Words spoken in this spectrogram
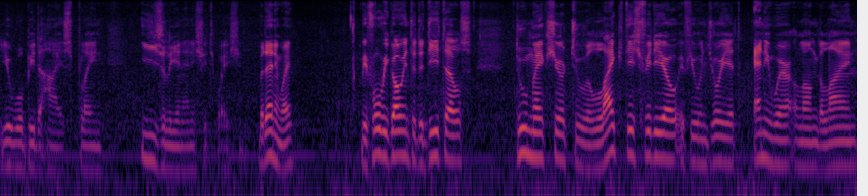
you will be the highest plane easily in any situation. But anyway, before we go into the details, do make sure to like this video if you enjoy it anywhere along the line.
